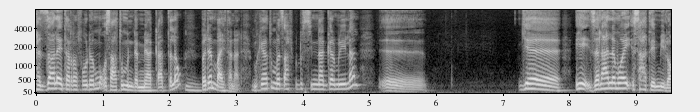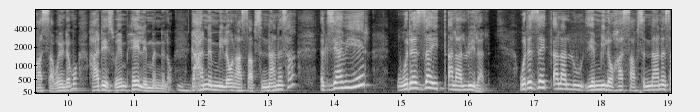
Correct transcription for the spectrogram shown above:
ከዛ ላይ የተረፈው ደግሞ እሳቱም እንደሚያቃጥለው በደንብ አይተናል። ምክንያቱም መጽሐፍ ቅዱስ ሲናገር ምን ይላል ይሄ ዘላለማዊ እሳት የሚለው ሀሳብ ወይም ደግሞ ሀዴስ ወይም ሄል የምንለው ገሃነም የሚለውን ሀሳብ ስናነሳ እግዚአብሔር ወደዛ ይጣላሉ ይላል። ወደዛ ይጣላሉ የሚለው ሀሳብ ስናነሳ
